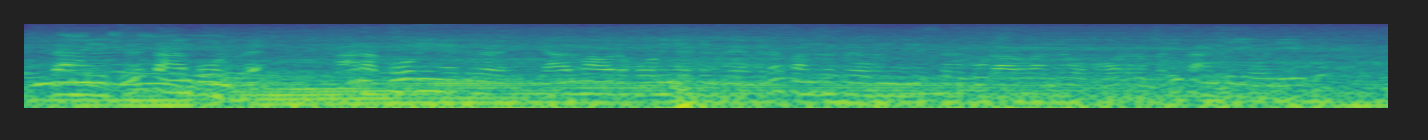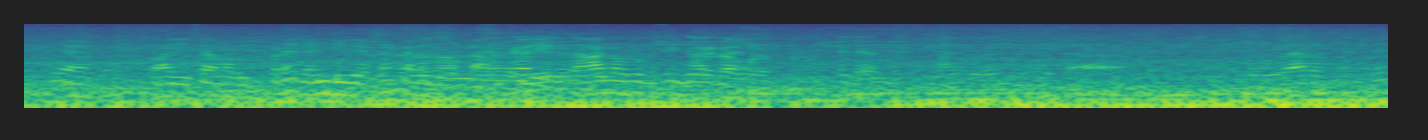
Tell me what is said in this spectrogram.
எல்லாம் இருக்குது தான் போடுவேன் ஆனால் கோஆர்டினேட்டர் யாழ் மாவட்ட கோஆர்டினேட்டர் தேவையில் சந்திரசேகரன் மினிஸ்டர் கூட வந்த ஒரு ஆர்டர் படி தான் செய்ய வேண்டியது சாதிசாவர் உட்பட ரெண்டு பேர் தான் கலந்து கொள்ளலாம் நான் ஒரு விஷயம் உதாரணத்துக்கு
